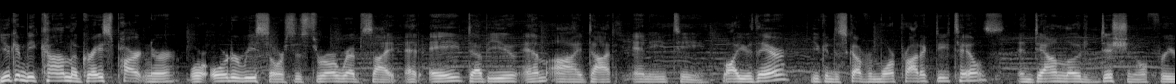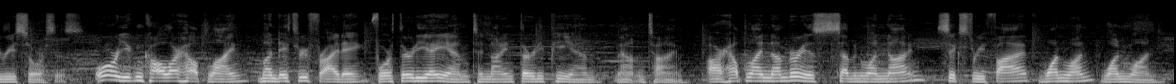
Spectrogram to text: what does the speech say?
You can become a Grace Partner or order resources through our website at awmi.net. While you're there, you can discover more product details and download additional free resources. Or you can call our helpline Monday through Friday, 4.30 a.m. to 9.30 p.m. Mountain Time. Our helpline number is 719-635-1111.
